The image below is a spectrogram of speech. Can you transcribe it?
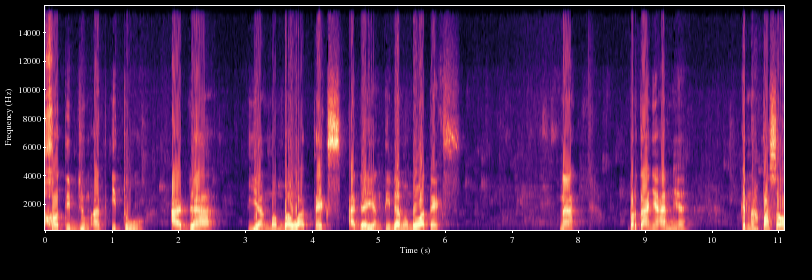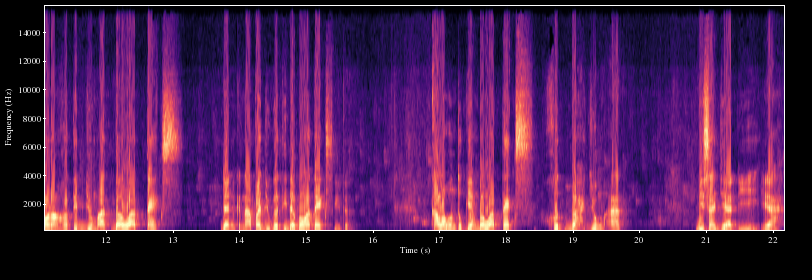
khotib Jumat itu ada yang membawa teks, ada yang tidak membawa teks. Nah, pertanyaannya, kenapa seorang khotib Jumat bawa teks dan kenapa juga tidak bawa teks gitu? Kalau untuk yang bawa teks khutbah Jumat bisa jadi ya,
